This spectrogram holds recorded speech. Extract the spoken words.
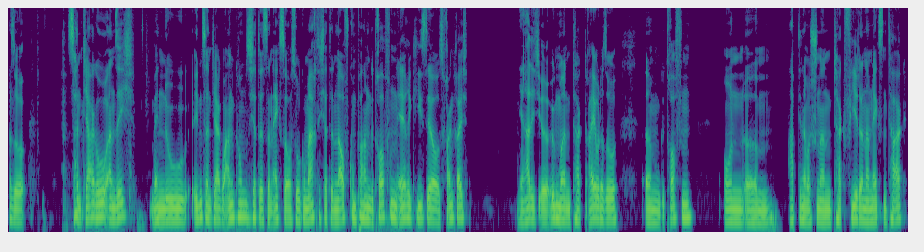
Also Santiago an sich, wenn du in Santiago ankommst, ich hatte das dann extra auch so gemacht, ich hatte einen Laufkumpan getroffen, Erik hieß der aus Frankreich. Den hatte ich äh, irgendwann Tag drei oder so ähm, getroffen und ähm, hab den aber schon an Tag vier dann am nächsten Tag.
